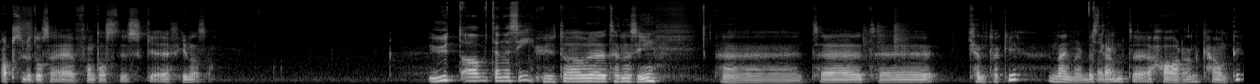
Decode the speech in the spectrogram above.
absolutt også er fantastisk fin. altså. Ut av Tennessee. Ut av Tennessee eh, til, til Kentucky, nærmere bestemt eh, Harlan County.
